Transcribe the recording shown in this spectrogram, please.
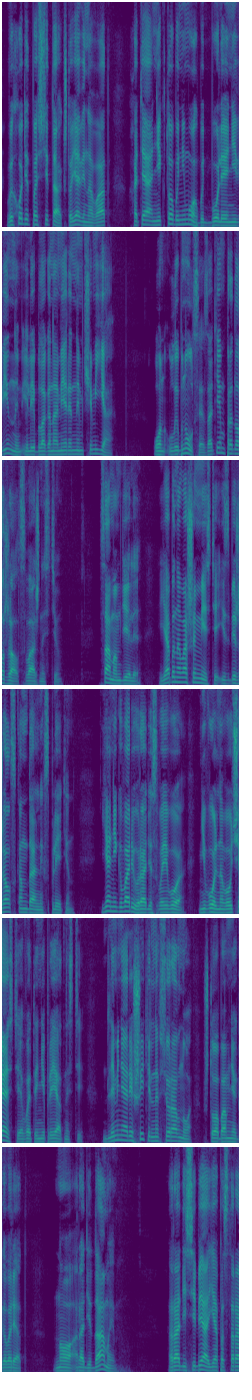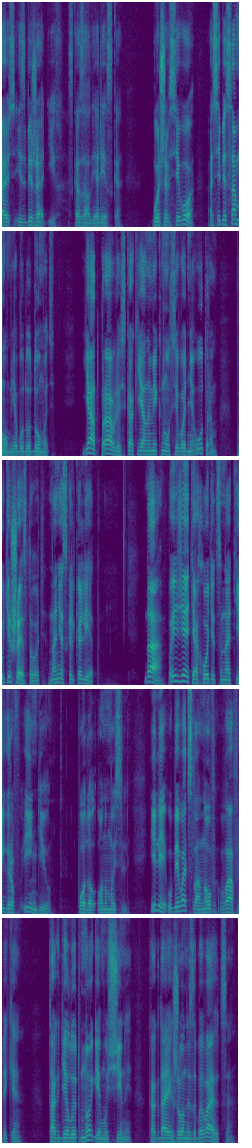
Выходит почти так, что я виноват, хотя никто бы не мог быть более невинным или благонамеренным, чем я. Он улыбнулся, затем продолжал с важностью: В самом деле, я бы на вашем месте избежал скандальных сплетен. Я не говорю ради своего невольного участия в этой неприятности. Для меня решительно все равно, что обо мне говорят. Но ради дамы, ради себя я постараюсь избежать их, сказал я резко. Больше всего о себе самом я буду думать. Я отправлюсь, как я намекнул сегодня утром, путешествовать на несколько лет. Да, поезжайте охотиться на тигров в Индию, подал он мысль, или убивать слонов в Африке. Так делают многие мужчины, когда их жены забываются.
